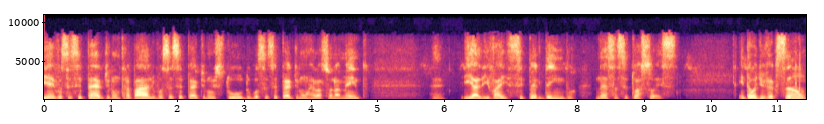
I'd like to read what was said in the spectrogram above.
E aí você se perde num trabalho, você se perde no estudo, você se perde num relacionamento. Né? E ali vai se perdendo nessas situações. Então a diversão,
